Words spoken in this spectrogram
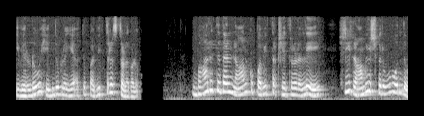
ಇವೆರಡೂ ಹಿಂದೂಗಳಿಗೆ ಅತಿ ಪವಿತ್ರ ಸ್ಥಳಗಳು. ಭಾರತದ ನಾಲ್ಕು ಪವಿತ್ರ ಕ್ಷೇತ್ರಗಳಲ್ಲಿ ಶ್ರೀ ರಾಮೇಶ್ವರವು ಒಂದು.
